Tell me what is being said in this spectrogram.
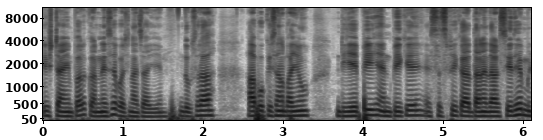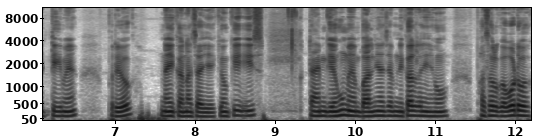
इस टाइम पर करने से बचना चाहिए। दूसरा, आपको किसान भाइयों, डीएपी, एनपीके, एसएसपी का दानेदार सीधे मिट्टी में प्रयोग नहीं करना चाहिए, क्योंकि इस टाइम गेहूँ में बालियाँ जब निकल रही हों, फ़सल गबोट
